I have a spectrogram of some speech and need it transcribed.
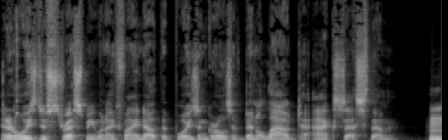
and it always distressed me when I find out that boys and girls have been allowed to access them. Hmm.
